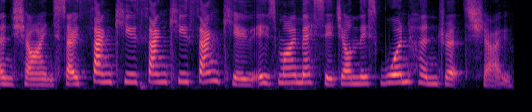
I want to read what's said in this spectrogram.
and shine. So thank you, thank you, thank you is my message on this 100th show.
